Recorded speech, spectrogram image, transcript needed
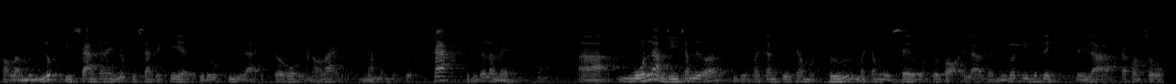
hoặc là mình lúc thì sang cái này lúc thì sang cái kia thì đôi khi lại cơ hội nó lại nằm ở một chỗ khác thì nó rất là mệt. À, muốn làm gì chăng nữa thì cũng phải căn cứ theo một thứ mà trong người sale bọn tôi gọi là gần như bất di bất dịch đấy là các con số.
